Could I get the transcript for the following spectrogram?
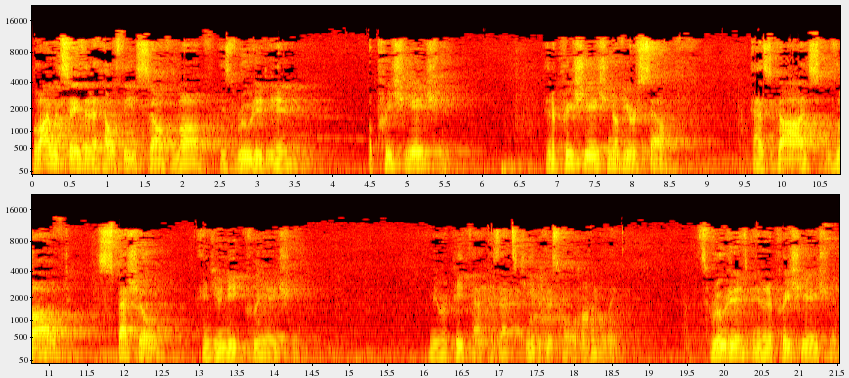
Well, I would say that a healthy self love is rooted in appreciation, an appreciation of yourself as God's loved, special, and unique creation. Let me repeat that because that's key to this whole homily. It's rooted in an appreciation.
